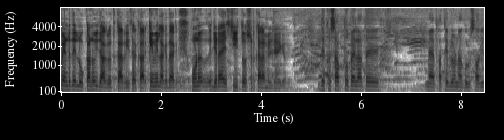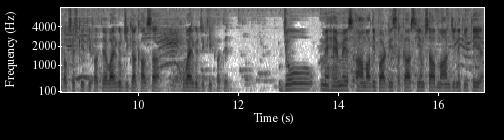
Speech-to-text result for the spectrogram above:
ਪਿੰਡ ਦੇ ਲੋਕਾਂ ਨੂੰ ਵੀ ਜਾਗਰੂਕ ਕਰ ਰਹੀ ਸਰਕਾਰ। ਕਿਵੇਂ ਲੱਗਦਾ ਕਿ ਹੁਣ ਜਿਹੜਾ ਇਸ ਚੀਜ਼ ਤੋਂ ਛੁਟਕਾਰਾ ਮਿਲ ਜਾਏਗਾ? ਦੇਖੋ, ਸਭ ਤੋਂ ਪਹਿਲਾਂ ਤੇ ਮੈਂ ਫਤਿਹ ਬੁਲਾਉਣਾ ਗੁਰੂ ਸਾਹਿਬ ਦੀ ਬਖਸ਼ਿਸ਼ ਕੀਤੀ ਫਤਿਹ, ਵਾਹਿਗੁਰੂ ਜੀ ਕਾ ਖਾਲਸਾ, ਵਾਹਿਗੁਰੂ ਜੀ ਕੀ ਫਤਿਹ। ਜੋ ਮੁਹਿੰਮ ਇਸ ਆਮ ਆਦਮੀ ਪਾਰਟੀ ਦੀ ਸਰਕਾਰ ਸੀਐਮ ਸਾਹਿਬ ਮਾਨ ਜੀ ਨੇ ਕੀਤੀ ਹੈ,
